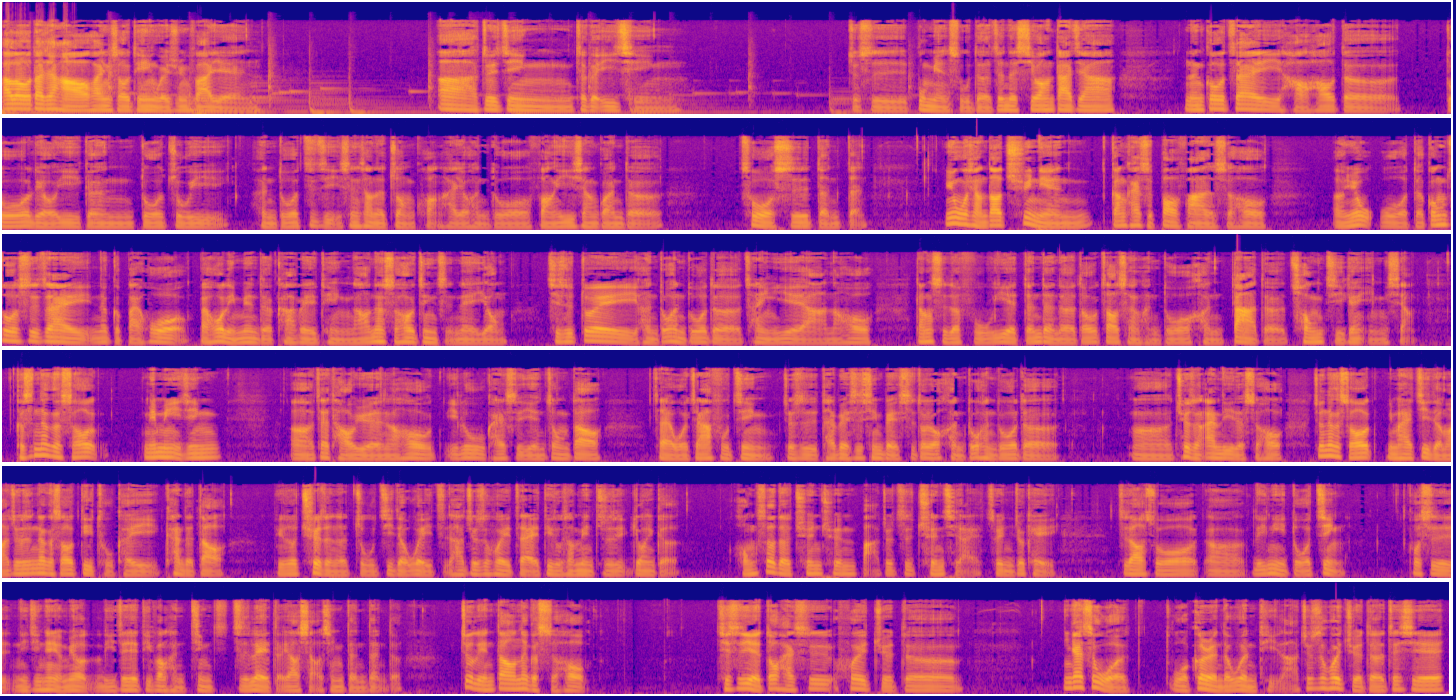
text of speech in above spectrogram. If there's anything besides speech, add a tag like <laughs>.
Hello，大家好，欢迎收听微醺发言。啊，最近这个疫情就是不免俗的，真的希望大家能够再好好的多留意跟多注意很多自己身上的状况，还有很多防疫相关的措施等等。因为我想到去年刚开始爆发的时候。呃，因为我的工作是在那个百货百货里面的咖啡厅，然后那时候禁止内用，其实对很多很多的餐饮业啊，然后当时的服务业等等的，都造成很多很大的冲击跟影响。可是那个时候明明已经呃在桃园，然后一路开始严重到在我家附近，就是台北市、新北市都有很多很多的。呃，确诊案例的时候，就那个时候，你们还记得吗？就是那个时候，地图可以看得到，比如说确诊的足迹的位置，它就是会在地图上面，就是用一个红色的圈圈把，就是圈起来，所以你就可以知道说，呃，离你多近，或是你今天有没有离这些地方很近之类的，要小心等等的。就连到那个时候，其实也都还是会觉得，应该是我。我个人的问题啦，就是会觉得这些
